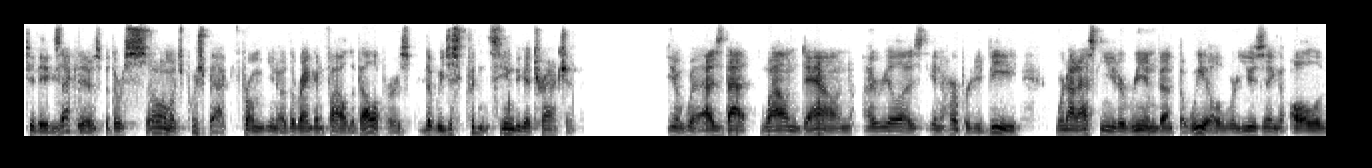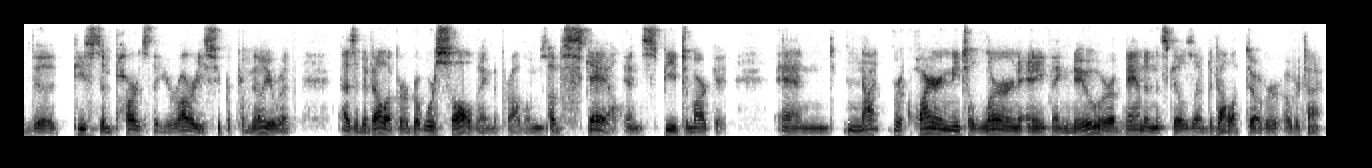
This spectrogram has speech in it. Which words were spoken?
to the executives, but there was so much pushback from, you know, the rank and file developers that we just couldn't seem to get traction. You know, as that wound down, I realized in HarperDB, we're not asking you to reinvent the wheel. We're using all of the pieces and parts that you're already super familiar with as a developer, but we're solving the problems of scale and speed to market and not requiring me to learn anything new or abandon the skills I've developed over over time.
